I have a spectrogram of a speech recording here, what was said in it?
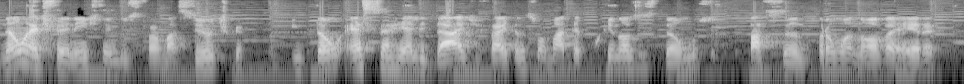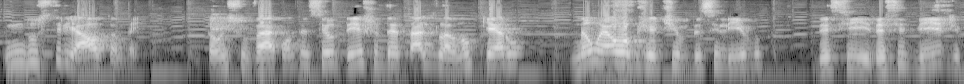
Não é diferente da indústria farmacêutica, então essa realidade vai transformar, até porque nós estamos passando para uma nova era industrial também. Então isso vai acontecer, eu deixo detalhes lá, eu não quero, não é o objetivo desse livro, desse, desse vídeo,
